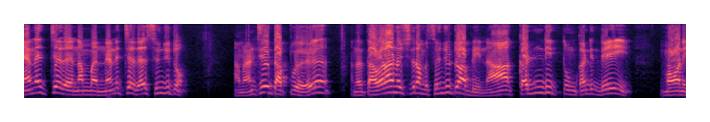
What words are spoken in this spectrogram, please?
நினச்சதை நம்ம நினச்சதை செஞ்சுட்டோம். நம்ம நினச்சது தப்பு. அந்த தவறான விஷயத்தை நம்ம செஞ்சுட்டோம் அப்படின்னா கண்டித்தும் கண்டி டேய் மவனை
